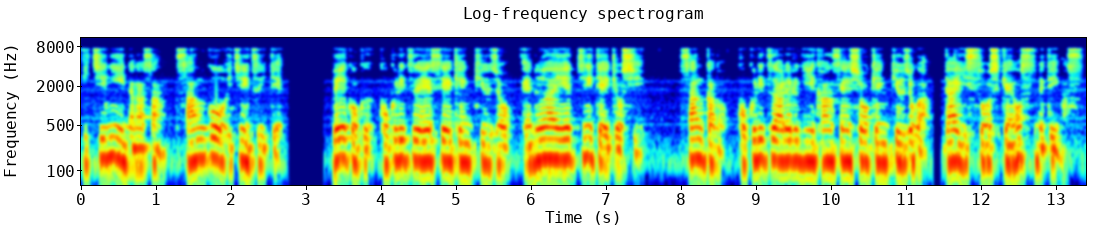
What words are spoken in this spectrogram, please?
RNA1273351 について、米国国立衛生研究所 NIH に提供し、傘下の国立アレルギー感染症研究所が第一層試験を進めています。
